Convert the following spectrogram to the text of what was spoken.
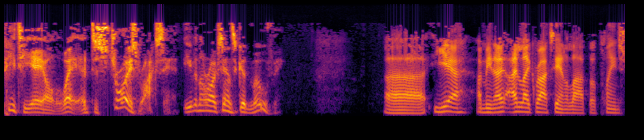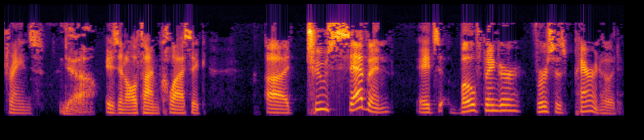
PTA all the way. It destroys Roxanne, even though Roxanne's a good movie. Uh, yeah. I mean, I, I like Roxanne a lot, but planes, trains Yeah. is an all-time classic. Uh, two seven, it's Bowfinger versus Parenthood.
